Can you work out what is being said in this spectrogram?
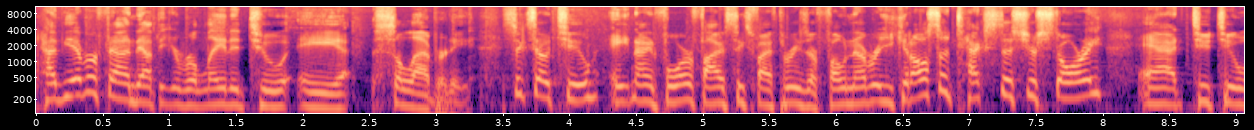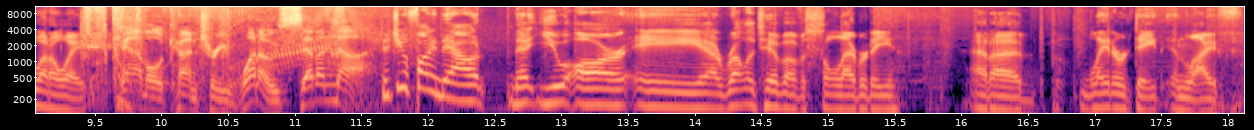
Have you ever found out that you're related to a celebrity? 602 894 5653 is our phone number. You can also text us your story at 22108. Camel Country 1079. Did you find out that you are a uh, relative of a celebrity at a later date in life?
